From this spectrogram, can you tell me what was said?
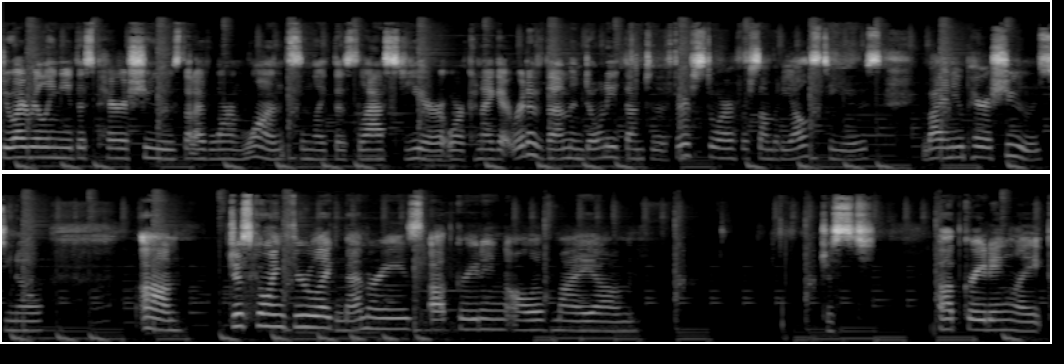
do I really need this pair of shoes that I've worn once in like this last year, or can I get rid of them and donate them to the thrift store for somebody else to use and buy a new pair of shoes, you know? Um, just going through like memories, upgrading all of my, um, just upgrading like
